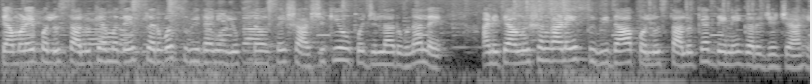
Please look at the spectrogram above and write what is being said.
त्यामुळे पलूस तालुक्यामध्ये सर्व सुविधांनी युक्त असे शासकीय उपजिल्हा रुग्णालय आणि त्या अनुषंगाने सुविधा पलूस तालुक्यात देणे गरजेचे आहे.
